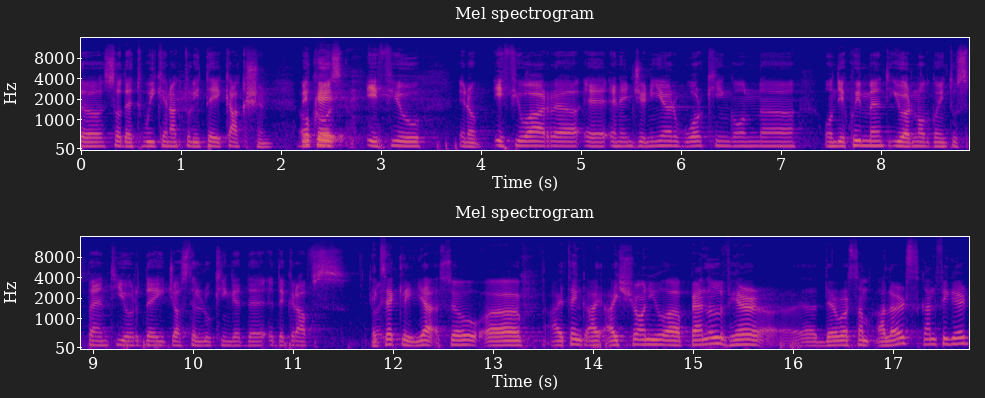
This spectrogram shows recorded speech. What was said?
uh, so that we can actually take action. Because okay. if you, you know, if you are uh, a, an engineer working on on the equipment, you are not going to spend your day just looking at the at the graphs? Exactly, yeah. So uh, I think I, I shown you a panel where uh, there were some alerts configured.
